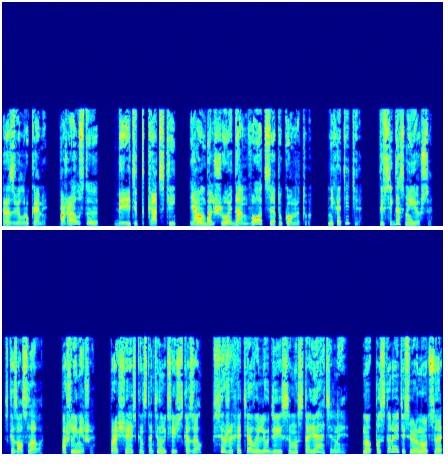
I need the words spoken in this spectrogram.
развел руками. Пожалуйста, берите ткацкий, я вам большой дам, вот эту комнату. Не хотите? Ты всегда смеешься, сказал Слава. Пошли, Миша. Прощаясь, Константин Алексеевич сказал, все же хотя вы люди и самостоятельные, но постарайтесь вернуться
